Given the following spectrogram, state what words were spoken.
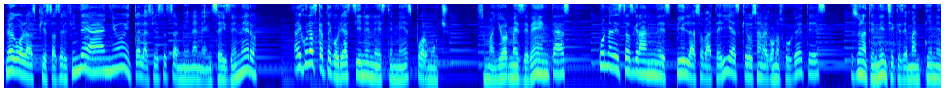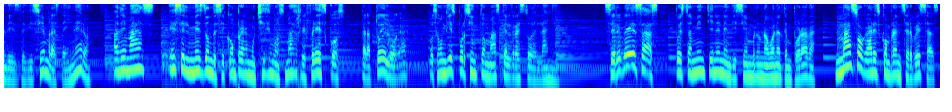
luego las fiestas del fin de año y todas las fiestas terminan el 6 de enero. Algunas categorías tienen este mes por mucho, su mayor mes de ventas, una de estas grandes pilas o baterías que usan algunos juguetes, es una tendencia que se mantiene desde diciembre hasta enero. Además, es el mes donde se compran muchísimos más refrescos para todo el hogar, o sea, un 10% más que el resto del año. Cervezas, pues también tienen en diciembre una buena temporada. Más hogares compran cervezas,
